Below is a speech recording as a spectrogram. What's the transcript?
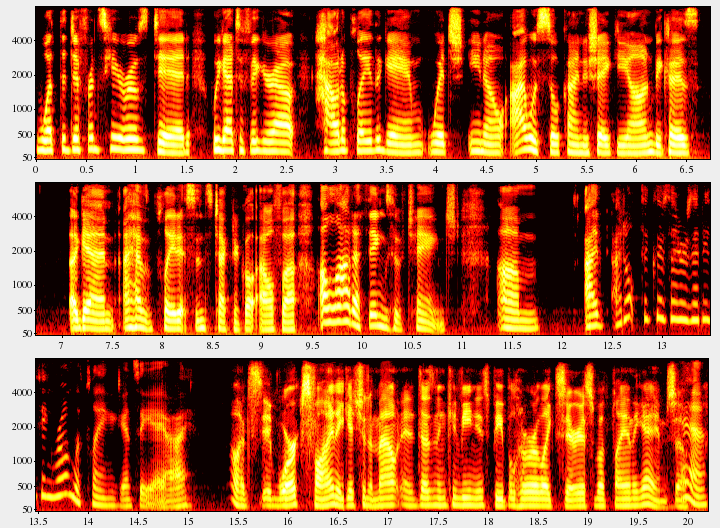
what the difference heroes did. We got to figure out how to play the game, which, you know, I was still kind of shaky on because again, I haven't played it since technical alpha. A lot of things have changed. Um I I don't think there's there's anything wrong with playing against the AI. oh, it's it works fine. It gets you the mount, and it doesn't inconvenience people who are like serious about playing the game. So Yeah,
